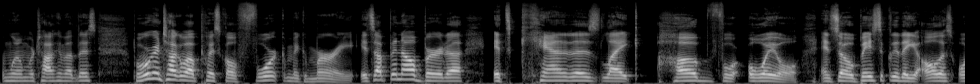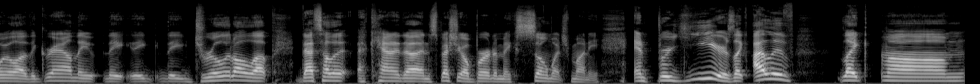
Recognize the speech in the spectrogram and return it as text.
when we're talking about this, but we're going to talk about a place called Fort McMurray. It's up in Alberta. It's Canada's like hub for oil. And so basically they get all this oil out of the ground. They they they, they drill it all up. That's how the, Canada and especially Alberta makes so much money. And for years, like I live like um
